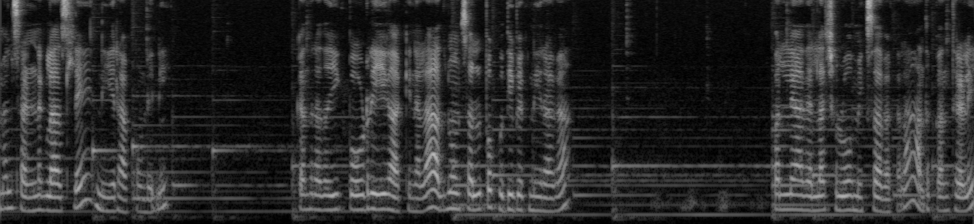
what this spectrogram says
ಆಮೇಲೆ ಸಣ್ಣ ಗ್ಲಾಸ್ಲೆ ನೀರು ಹಾಕ್ಕೊಂಡಿನಿ. ಯಾಕಂದ್ರೆ ಅದು ಈಗ ಪೌಡ್ರ್ ಈಗ ಹಾಕಿನಲ್ಲ, ಅದನ್ನ ಒಂದು ಸ್ವಲ್ಪ ಕುದಿಬೇಕು ನೀರಾಗ. ಪಲ್ಯ ಅದೆಲ್ಲ ಚಲೋ ಮಿಕ್ಸ್ ಆಗಬೇಕಲ್ಲ ಅದಕ್ಕಂಥೇಳಿ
